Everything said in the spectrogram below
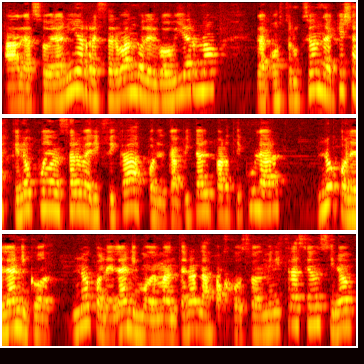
a la soberanía, reservándole el gobierno la construcción de aquellas que no pueden ser verificadas por el capital particular, no con el ánimo, no con el ánimo de mantenerlas bajo su administración, sino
